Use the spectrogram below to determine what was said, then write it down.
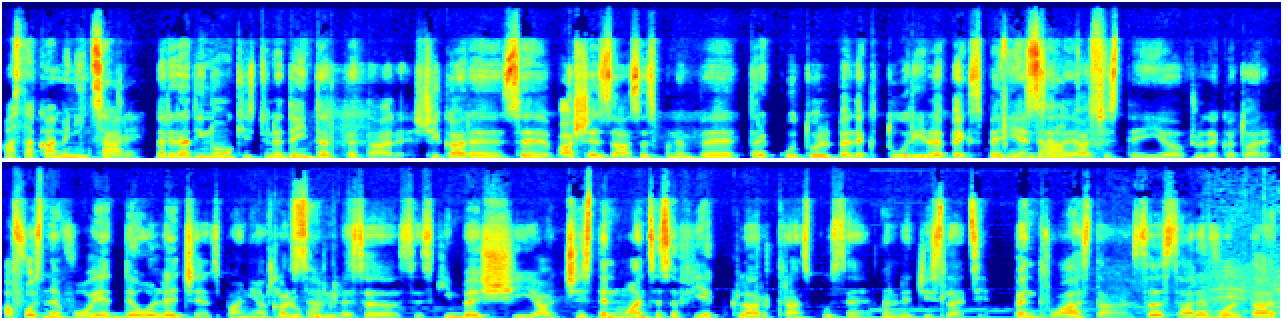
asta ca amenințare. Dar era din nou o chestiune de interpretare și care se așeza, să spunem, pe trecutul, pe lecturile, pe experiențele exact. acestei uh, judecătoare. A fost nevoie de o lege în Spania ca exact. lucrurile să se schimbe și aceste nuanțe să fie clar transpuse în legislație. Pentru asta însă s-a revoltat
